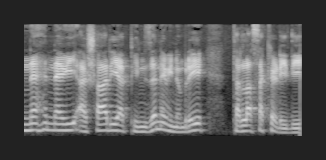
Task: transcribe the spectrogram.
نهه نوي اعشاریه پنځه نوي نمرې ترلاسه کړي دي.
